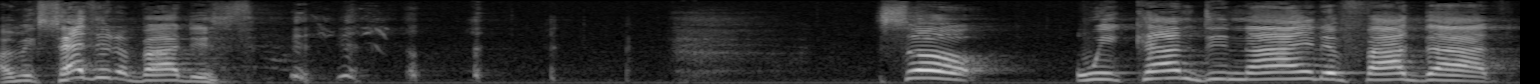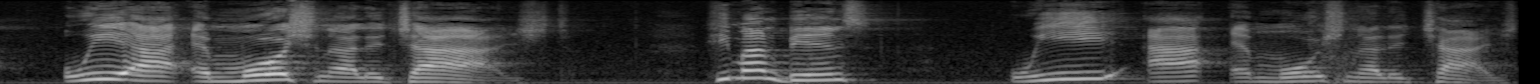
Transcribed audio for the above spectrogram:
I'm excited about this. so, we can't deny the fact that we are emotionally charged. Human beings, we are emotionally charged.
